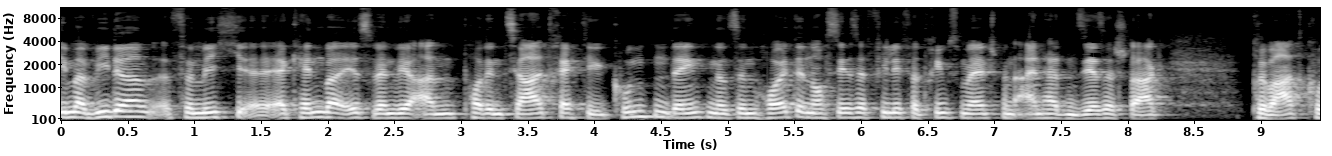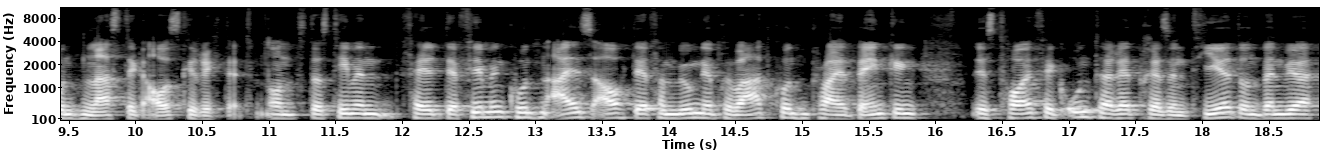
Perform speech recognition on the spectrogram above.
immer wieder für mich äh, erkennbar ist, wenn wir an potenzialträchtige Kunden denken. Da sind heute noch sehr, sehr viele Vertriebsmanagement-Einheiten sehr, sehr stark privatkundenlastig ausgerichtet. Und das Themenfeld der Firmenkunden als auch der vermögenden Privatkunden, Private Banking, ist häufig unterrepräsentiert. Und wenn wir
